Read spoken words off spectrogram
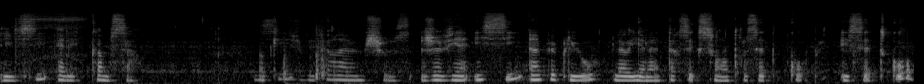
Et ici, elle est comme ça. Ok, je vais faire la même chose. Je viens ici, un peu plus haut, là où il y a l'intersection entre cette courbe et cette courbe.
